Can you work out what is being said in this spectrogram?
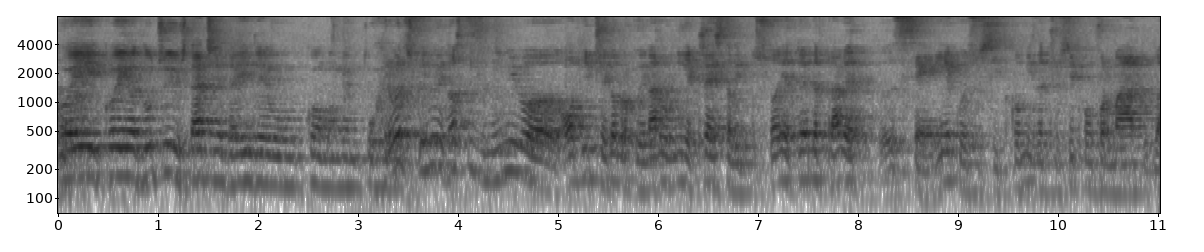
Koji, koji odlučuju šta će da ide u kom momentu. U Hrvatskoj imaju dosta zanimljivo običaj, dobro, koji naravno nije čest, ali postoji, a to je da prave e, serije koje su sitkomi, znači u sitkom formatu,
